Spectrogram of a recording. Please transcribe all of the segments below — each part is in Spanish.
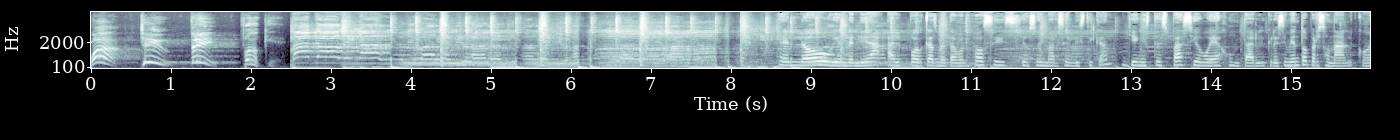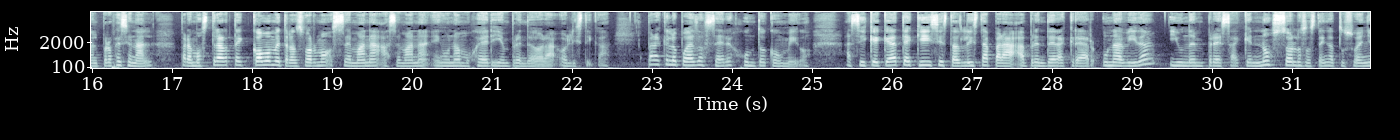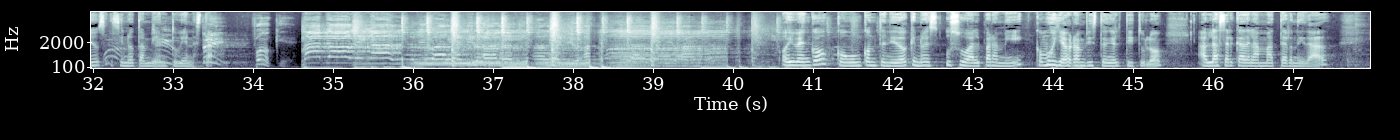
One, two, three, funk it. Hello, bienvenida al podcast Metamorfosis. Yo soy Marcia Holística y en este espacio voy a juntar el crecimiento personal con el profesional para mostrarte cómo me transformo semana a semana en una mujer y emprendedora holística para que lo puedas hacer junto conmigo. Así que quédate aquí si estás lista para aprender a crear una vida y una empresa que no solo sostenga tus sueños, sino también tu bienestar. Hoy vengo con un contenido que no es usual para mí, como ya habrán visto en el título. Habla acerca de la maternidad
